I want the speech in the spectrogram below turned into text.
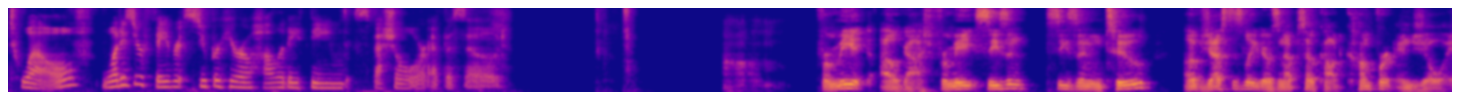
Twelve. What is your favorite superhero holiday themed special or episode? Um, for me, oh gosh, for me, season season two of Justice League, there was an episode called Comfort and Joy.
